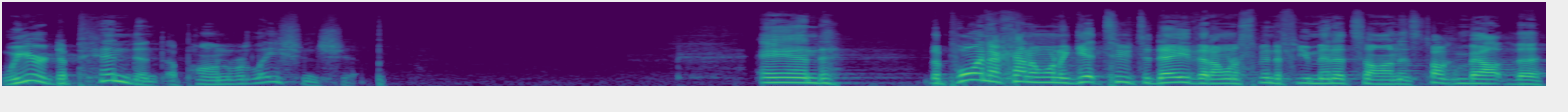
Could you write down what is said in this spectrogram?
we are dependent upon relationship. And the point I kind of want to get to today that I want to spend a few minutes on is talking about the,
